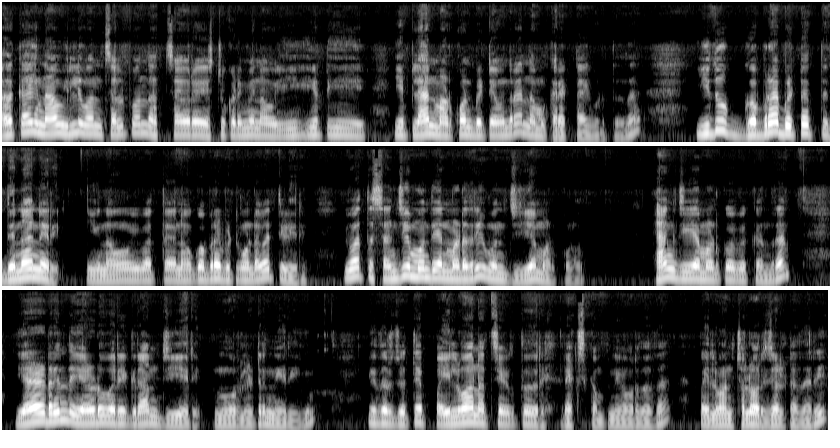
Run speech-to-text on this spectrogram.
ಅದಕ್ಕಾಗಿ ನಾವು ಇಲ್ಲಿ ಒಂದು ಸ್ವಲ್ಪ ಒಂದು ಹತ್ತು ಸಾವಿರ, ಎಷ್ಟು ಕಡಿಮೆ ನಾವು ಈ ಈ ಈ ಪ್ಲ್ಯಾನ್ ಮಾಡ್ಕೊಂಡು ಬಿಟ್ಟೇವಂದ್ರೆ ನಮ್ಗೆ ಕರೆಕ್ಟ್ ಆಗಿಬಿಡ್ತದೆ ಇದು ಗೊಬ್ಬರ ಬಿಟ್ಟದ್ದು ದಿನಾನೇ ರೀ. ಈಗ ನಾವು ಇವತ್ತು ನಾವು ಗೊಬ್ಬರ ಬಿಟ್ಕೊಂಡವೆ ತಿಳಿರಿ. ಇವತ್ತು ಸಂಜೆ ಮುಂದೆ ಏನು ಮಾಡಿದ್ರಿ? ಒಂದು ಜಿ ಎ ಮಾಡ್ಕೊಳ್ಳೋದು. ಹೆಂಗೆ ಜಿ ಎ ಮಾಡ್ಕೋಬೇಕಂದ್ರೆ ಎರಡರಿಂದ ಎರಡೂವರೆ ಗ್ರಾಮ್ ಜಿ ಎ ರೀ, ನೂರು ಲೀಟ್ರ್ ನೀರಿಗೆ. ಇದ್ರ ಜೊತೆ ಪೈಲ್ವಾನ್ ಅದು ಸಿಗ್ತದೆ ರೀ, ರೆಕ್ಸ್ ಕಂಪ್ನಿ ಅವ್ರದ್ದು. ಪೈಲ್ವಾನ್ ಚಲೋ ರಿಸಲ್ಟ್ ಅದ ರೀ.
